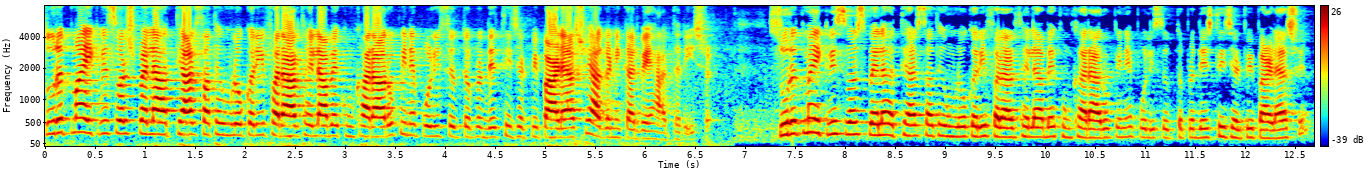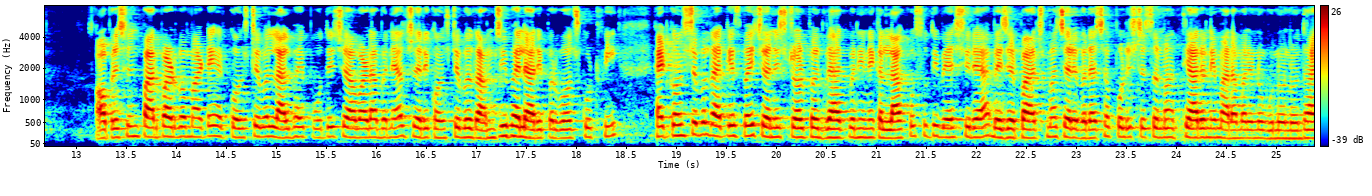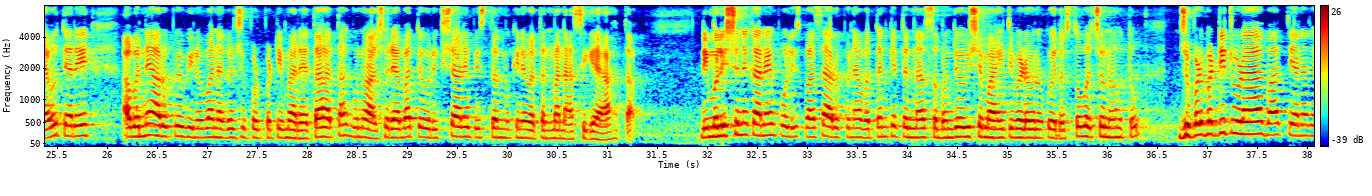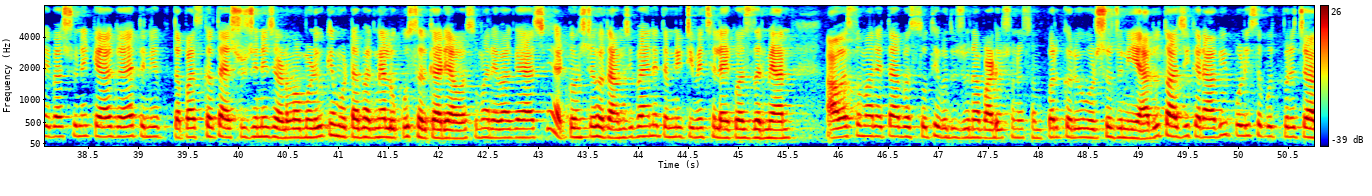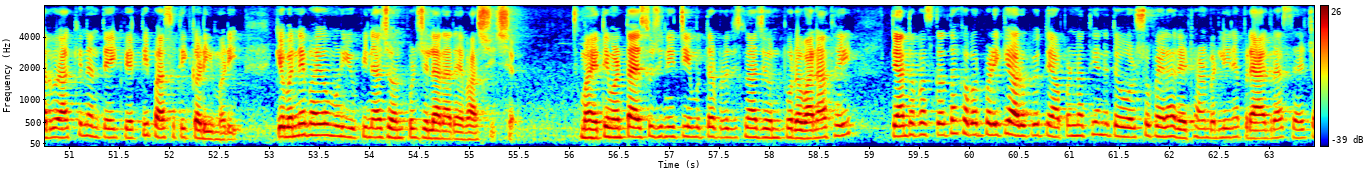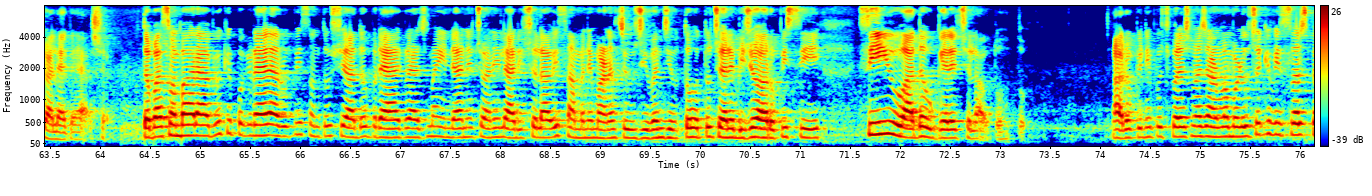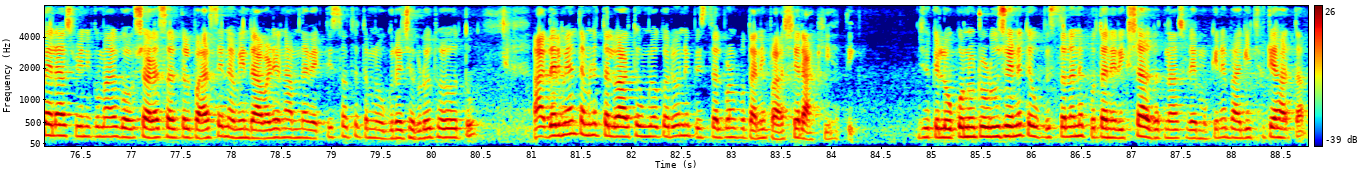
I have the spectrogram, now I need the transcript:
સુરતમાં એકવીસ વર્ષ પહેલા હથિયાર સાથે હુમલો કરી ફરાર થયેલા બે ખૂંખાર આરોપીને પોલીસે ઉત્તર પ્રદેશથી ઝડપી પાડ્યા છે. આગળની કાર્યવાહી હાથ ધરી છે. સુરતમાં એકવીસ વર્ષ પહેલા હથિયાર સાથે હુમલો કરી ફરાર થયેલા બે ખૂંખાર આરોપીને પોલીસે ઉત્તર પ્રદેશથી ઝડપી પાડ્યા છે. ઓપરેશન પાર પાડવા માટે હેડ કોન્સ્ટેબલ લાલભાઈ પોતે ચાવાડા બન્યા જ્યારે કોન્સ્ટેબલ રામજીભાઈ લારી પર વોચ ગોઠવી હેડ કોન્સ્ટેબલ રાકેશભાઈ ચાની સ્ટોલ પર ગ્રાહક બનીને કલાકો સુધી બેસી રહ્યા. બે હજાર પાંચમાં જ્યારે વરાછા પોલીસ સ્ટેશનમાં હથિયાર અને મારામારીનો ગુનો નોંધાયો, ત્યારે આ બંને આરોપીઓ વિનોબાનગર ઝુંપડપટ્ટીમાં રહેતા હતા. ગુનો આચર્યા બાદ તેઓ રિક્ષા અને પિસ્તલ મૂકીને વતનમાં નાસી ગયા હતા. ડિમોલિશનને કારણે પોલીસ પાસે આરોપીના વતન કે તેમના સંબંધીઓ વિશે માહિતી મેળવવાનો કોઈ રસ્તો બચ્યો ન હતો. ઝુંપડપટ્ટી ટોળાયા બાદ ત્યાંના રહેવાસીઓને ક્યાં ગયા તેની તપાસ કરતા એસઓજીને જાણવા મળ્યું કે મોટાભાગના લોકો સરકારી આવાસોમાં રહેવા ગયા છે. હેડ કોન્સ્ટેબલ રામજીભાઈ અને તેમની ટીમે છેલ્લા એક વર્ષ દરમિયાન આવાસોમાં રહેતા બસોથી વધુ જૂના પાડોશોનો સંપર્ક કર્યો. વર્ષો જૂની યાદો તાજી કરાવી પોલીસે પૂછપરછ ચાલુ રાખીને અંતે એક વ્યક્તિ પાસેથી કડી મળી કે બંને ભાઈઓ મૂળ યુપીના જૌનપુર જિલ્લાના રહેવાસી છે. માહિતી મળતા એસઓજીની ટીમ ઉત્તર પ્રદેશના જૌનપુર રવાના થઈ ત્યાં તપાસ કરતાં ખબર પડી કે આરોપીઓ ત્યાં પણ નથી અને તેઓ વર્ષો પહેલા રહેઠાણ બદલીને પ્રયાગરાજ શહેર ચાલ્યા ગયા છે. તપાસમાં બહાર આવ્યું કે પકડાયેલા આરોપી સંતોષ યાદવ પ્રયાગરાજમાં ઈંડાને ચાની લારી ચલાવી સામાન્ય માણસ જેવું જીવન જીવતો હતો, જ્યારે બીજો આરોપી સી, સીયુ યાદવ ગેરેજ ચલાવતો હતો. આરોપીની પૂછપરછમાં જાણવા મળ્યું છે કે વીસ વર્ષ પહેલા અશ્વિનીકુમાર ગૌશાળા સર્કલ પાસે નવીન રાવડિયા નામના વ્યક્તિ સાથે તેમનો ઉગ્ર ઝઘડો થયો હતો. આ દરમિયાન તેમણે તલવારથી હુમલો કર્યો અને પિસ્તલ પણ પોતાની પાસે રાખી હતી. જો કે લોકોનું ટોળું જોઈને તેઓ પિસ્તલ અને પોતાની રિક્ષા ઘટના સ્થળે મૂકીને ભાગી છૂટ્યા હતા.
